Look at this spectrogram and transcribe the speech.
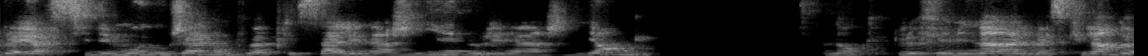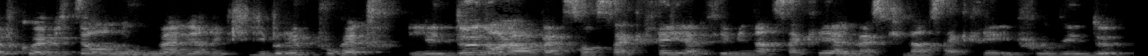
D'ailleurs, si les mots nous gênent, on peut appeler ça l'énergie yin ou l'énergie yang. Donc, le féminin et le masculin doivent cohabiter en nous de manière équilibrée pour être les deux dans leur versant sacré. Il y a le féminin sacré, il y a le masculin sacré, il faut des deux.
